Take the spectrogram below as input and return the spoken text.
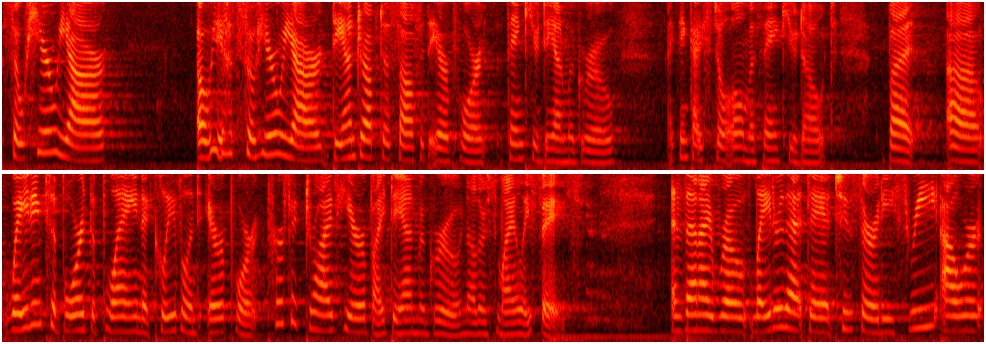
So here we are. Oh, yeah, so here we are. Dan dropped us off at the airport. Thank you, Dan McGrew. I think I still owe him a thank you note but uh, waiting to board the plane at Cleveland Airport. Perfect drive here by Dan McGrew. Another smiley face. And then I wrote later that day at 2:30, three-hour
